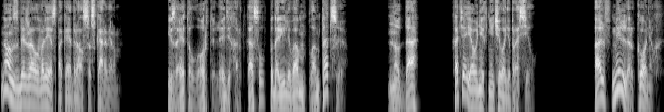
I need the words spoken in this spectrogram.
но он сбежал в лес, пока я дрался с карвером. И за это лорд и леди Харткасл подарили вам плантацию? Ну да, хотя я у них ничего не просил. Альф Миллер, конюх,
